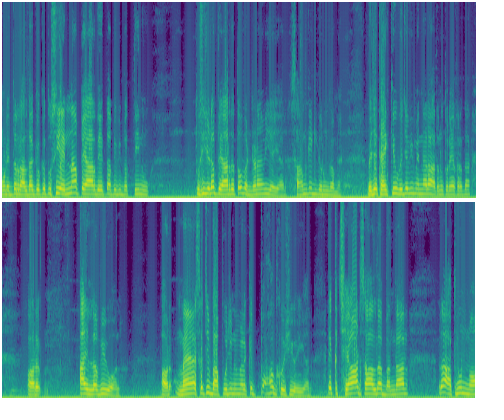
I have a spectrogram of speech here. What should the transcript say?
ਹੁਣ ਇੱਧਰ ਰਲਦਾ ਕਿਉਂਕਿ ਤੁਸੀਂ ਇੰਨਾ ਪਿਆਰ ਦੇਤਾ ਬੀਬੀ ਬੱਤੀ ਨੂੰ। ਤੁਸੀਂ ਜਿਹੜਾ ਪਿਆਰ ਦਿੱਤਾ ਉਹ ਵੰਡਣਾ ਵੀ ਹੈ ਯਾਰ, ਸਾਂਭ ਕੇ ਕੀ ਕਰੂੰਗਾ ਮੈਂ? ਵਿਜੇ ਥੈਂਕ ਯੂ ਵਿਜੇ ਵੀ ਮੇਰੇ ਨਾਲ ਰਾਤ ਨੂੰ ਤੁਰਿਆ ਫਿਰਦਾ। ਔਰ ਆਈ ਲਵ ਯੂ ਆਲ ਔਰ ਮੈਂ ਸੱਚੀ ਬਾਪੂ ਜੀ ਨੂੰ ਮਿਲ ਕੇ ਬਹੁਤ ਖੁਸ਼ੀ ਹੋਈ ਯਾਰ। ਇੱਕ 66 ਸਾਲ ਦਾ ਬੰਦਾ ਰਾਤ ਨੂੰ 9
